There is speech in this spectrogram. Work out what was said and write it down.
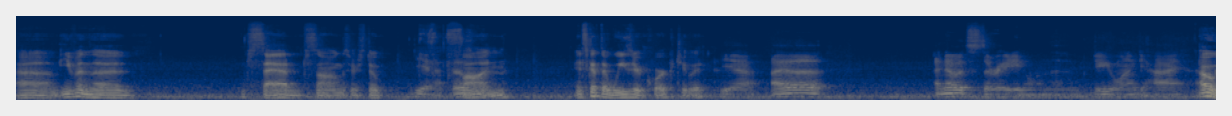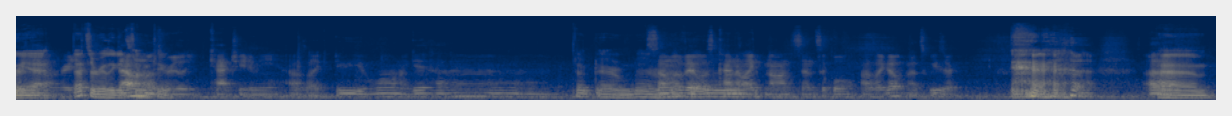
Um, even the sad songs are still yeah. fun. It's got the Weezer quirk to it. Yeah. I uh, I know it's the radio one. The Do You Want to Get High? I Oh, that yeah. radio. That's a really good that song, one was too. really catchy to me. I was like, Do you want to get high? Some Some of it was kind of like nonsensical. I was like, oh, that's Weezer. uh, um,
